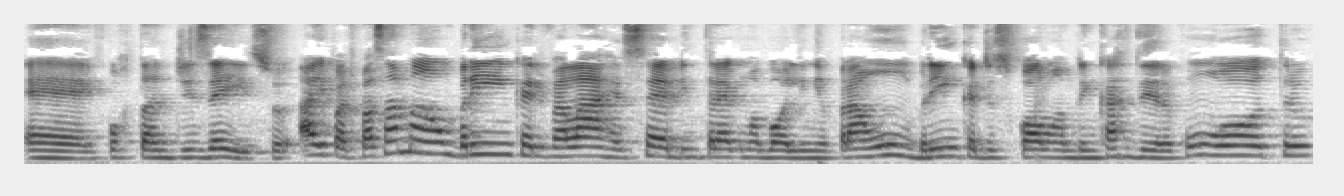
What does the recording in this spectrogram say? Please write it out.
É importante dizer isso. Aí pode passar a mão, brinca, ele vai lá, recebe, entrega uma bolinha para um, brinca, descola uma brincadeira com o outro.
